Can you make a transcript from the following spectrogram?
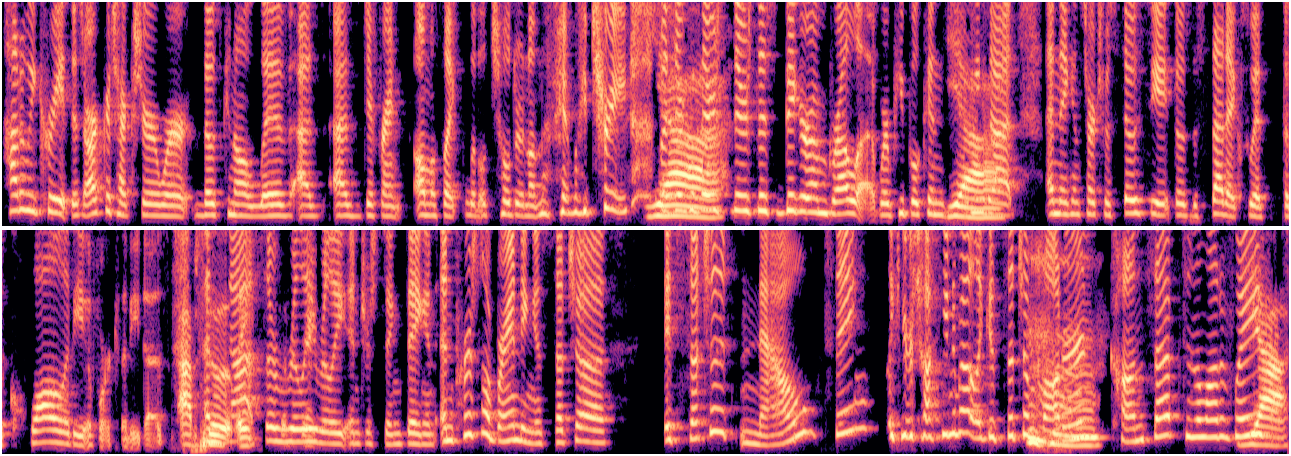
how do we create this architecture where those can all live as as different, almost like little children on the family tree? Yeah. But there, there's there's this bigger umbrella where people can yeah. see that and they can start to associate those aesthetics with the quality of work that he does. Absolutely. And that's a that's really, great. really interesting thing. And and personal branding is such a it's such a now thing like you're talking about like it's such a modern mm-hmm. concept in a lot of ways. Yeah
